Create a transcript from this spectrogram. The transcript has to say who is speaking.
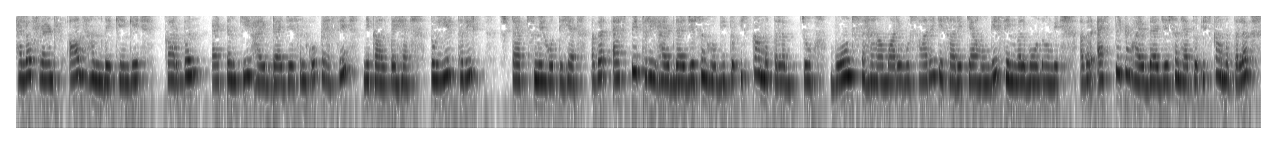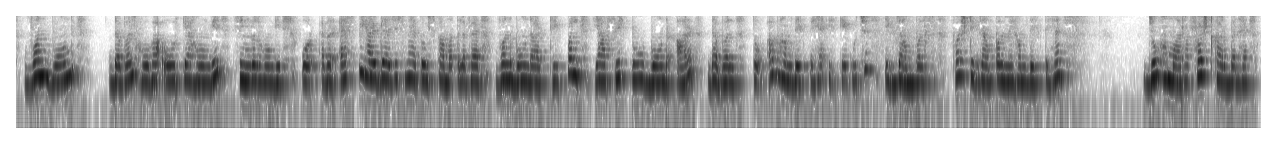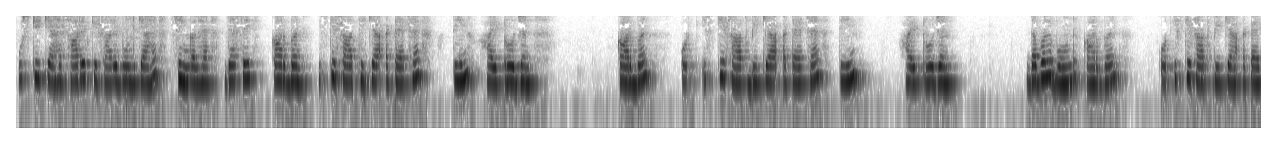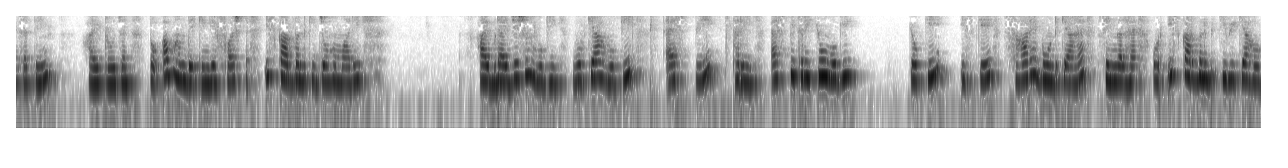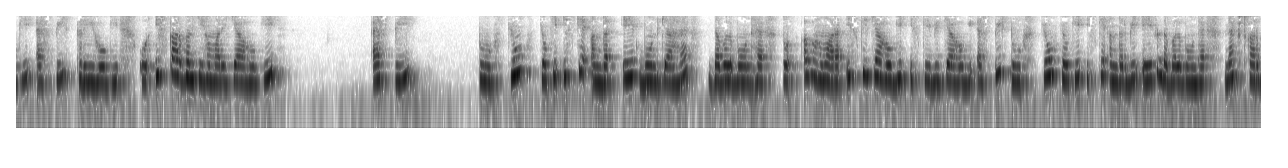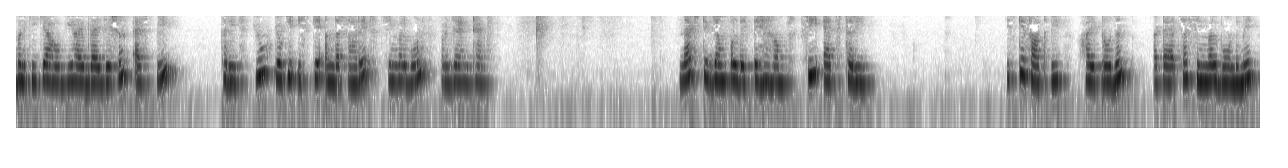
Speaker 1: Hello friends आज हम देखेंगे कार्बन एटम की हाइब्रिडाइजेशन को कैसे निकालते हैं। तो ये थ्री स्टेप्स में होती है। अगर एस पी थ्री हाइब्रिडाइजेशन होगी तो इसका मतलब जो बॉन्ड्स हैं हमारे, वो सारे के सारे क्या होंगे? सिंगल बॉन्ड होंगे। अगर एस पी टू हाइब्रिडाइजेशन है तो इसका मतलब वन बॉन्ड डबल होगा और क्या होंगे? सिंगल होंगे। और अगर sp हाइब्रिडाइजेशन है तो इसका मतलब है वन बॉन्ड आर ट्रिपल या फिर टू बॉन्ड आर डबल तो अब हम देखते हैं इसके कुछ एग्जांपल्स फ़र्स्ट एग्जांपल में हम देखते हैं, जो हमारा फ़र्स्ट कार्बन है, उसके क्या है? सारे के सारे बॉन्ड क्या है? सिंगल है। जैसे कार्बन इसके साथ ही क्या अटैच है? तीन हाइड्रोजन कार्बन और इसके साथ भी क्या अटैच है? तीन हाइड्रोजन डबल बॉन्ड कार्बन और इसके साथ भी क्या अटैच है? तीन हाइड्रोजन तो अब हम देखेंगे फ़र्स्ट इस कार्बन की जो हमारी हाइब्रिडाइजेशन होगी, वो क्या होगी? S P three S P three क्यों होगी? क्योंकि इसके सारे बॉन्ड क्या है? सिंगल है। और इस कार्बन की भी क्या होगी? Sp थ्री होगी। और इस कार्बन की हमारी क्या होगी? Sp two. क्यों? क्योंकि इसके अंदर एक बॉन्ड क्या है? डबल बॉन्ड है। तो अब हमारा इसकी क्या होगी? इसकी भी क्या होगी? Sp two. क्यों? क्योंकि इसके अंदर भी एक डबल बॉन्ड है। नेक्स्ट कार्बन की क्या होगी? हाइब्रिडाइजेशन sp थ्री क्यों? क्योंकि इसके अंदर सारे सिंगल बॉन्ड प्रेजेंट है। नेक्स्ट एग्जांपल देखते हैं हम। सी एच थ्री इसके साथ भी हाइड्रोजन अटैच है सिंगल बॉन्ड में।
